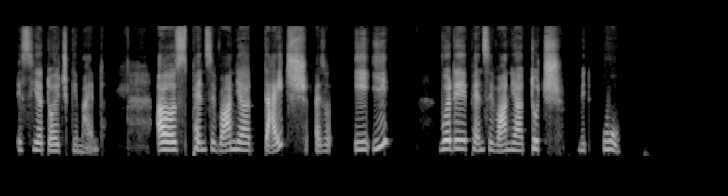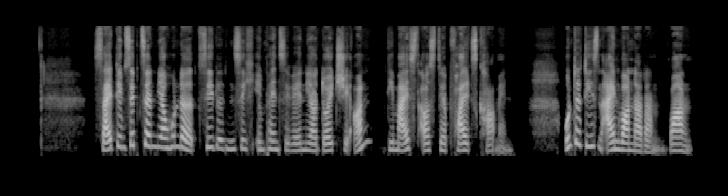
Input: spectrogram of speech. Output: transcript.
ist hier Deutsch gemeint. Aus Pennsylvania Deutsch, also EI, wurde Pennsylvania Dutch mit U. Seit dem 17. Jahrhundert siedelten sich in Pennsylvania Deutsche an, die meist aus der Pfalz kamen. Unter diesen Einwanderern waren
